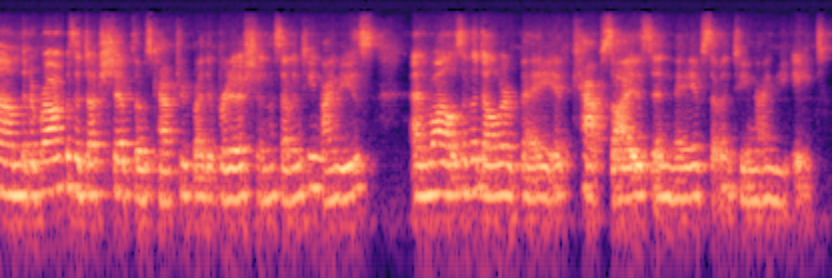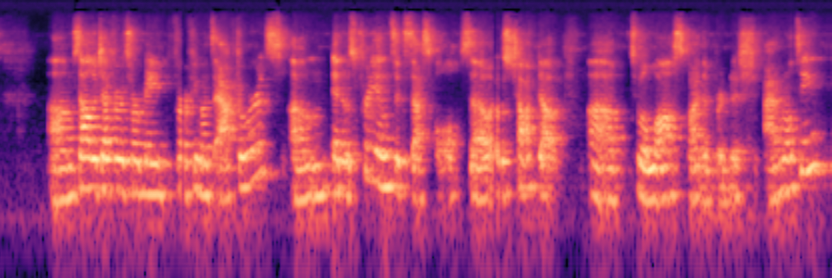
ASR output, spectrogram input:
Um, the DeBraak was a Dutch ship that was captured by the British in the 1790s, and while it was in the Delaware Bay, it capsized in May of 1798. Um, salvage efforts were made for a few months afterwards, um, and it was pretty unsuccessful. So it was chalked up uh, to a loss by the British Admiralty.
